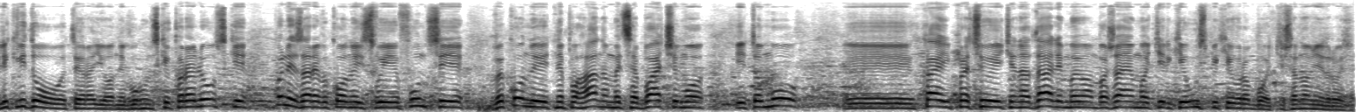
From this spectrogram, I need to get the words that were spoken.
ліквідовувати райони Бугунський Корольовський, вони зараз виконують свої функції, виконують непогано, ми це бачимо. І тому хай працюють надалі. Ми вам бажаємо тільки успіхів в роботі, шановні друзі.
